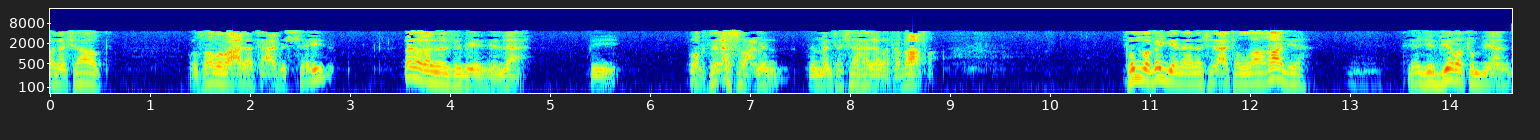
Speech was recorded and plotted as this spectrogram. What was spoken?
ونشاط وصبر على تعب السير بلغ المنزل بإذن الله في وقت أسرع من ممن تساهل وتباطأ. ثم بين أن سلعة الله غالية هي جديرة بأن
